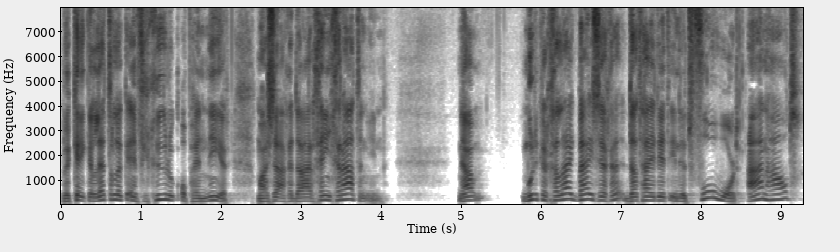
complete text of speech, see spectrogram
We keken letterlijk en figuurlijk op hen neer. Maar zagen daar geen graten in. Nou, moet ik er gelijk bij zeggen dat hij dit in het voorwoord aanhaalt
